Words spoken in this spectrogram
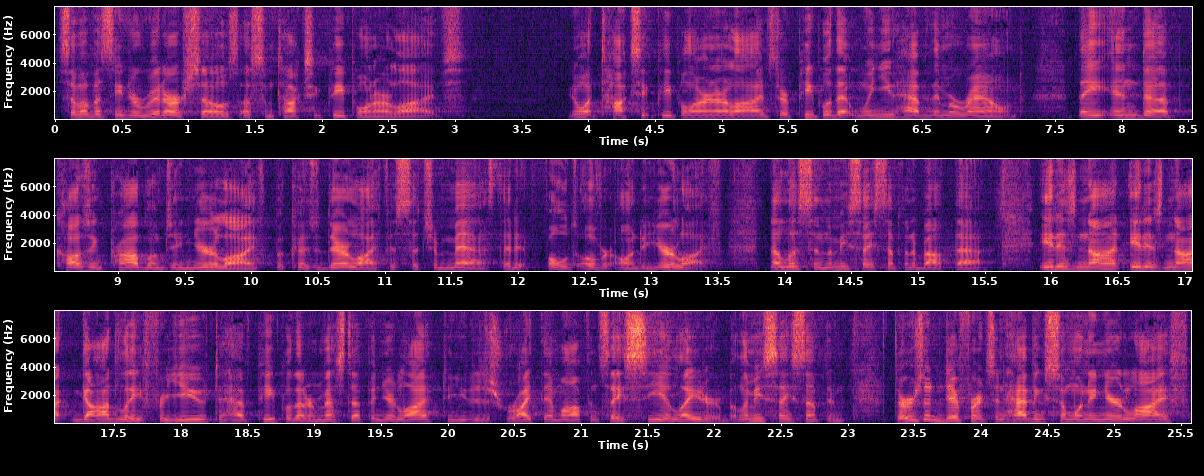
Some of us need to rid ourselves of some toxic people in our lives. You know what toxic people are in our lives? They're people that when you have them around, they end up causing problems in your life because their life is such a mess that it folds over onto your life. Now listen, let me say something about that. It is not it is not godly for you to have people that are messed up in your life to you to just write them off and say see you later. But let me say something. There's a difference in having someone in your life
